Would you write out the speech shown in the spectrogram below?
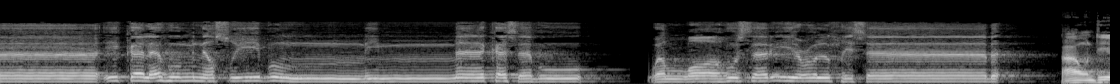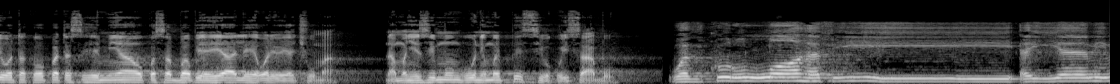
أولئك لهم نصيب مما كسبوا والله سريع الحساب Hao ndio watakaopata sehemu yao kwa sababu ya yale walioyachuma. Na Mwenyezi Mungu ni mwepesi wa kuhesabu. واذكروا الله في أيام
